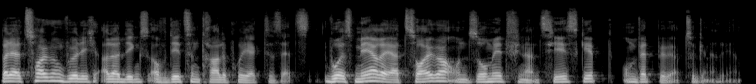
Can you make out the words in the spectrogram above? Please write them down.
Bei der Erzeugung würde ich allerdings auf dezentrale Projekte setzen, wo es mehrere Erzeuger und somit Finanziers gibt, um Wettbewerb zu generieren.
